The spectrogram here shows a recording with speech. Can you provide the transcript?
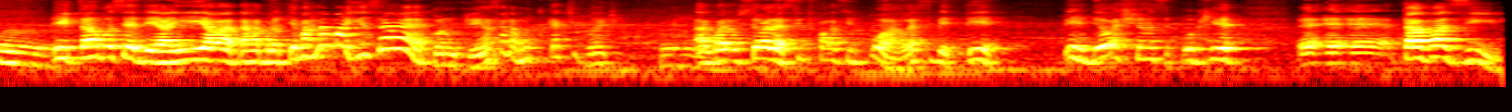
Sim. Então você vê, aí ela dava bronquinha, mas na Maísa, é, quando criança, era muito cativante. Agora você olha assim e fala assim, porra, o SBT perdeu a chance, porque é, é, é, tá vazio.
